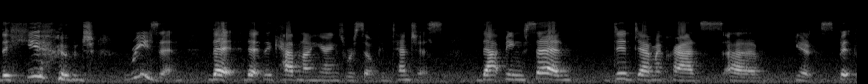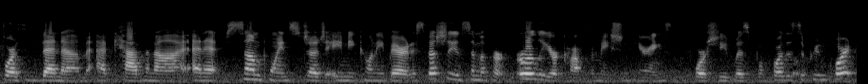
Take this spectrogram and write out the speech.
the huge reason that, that the Kavanaugh hearings were so contentious. That being said, did Democrats, uh, you know, spit forth venom at Kavanaugh and at some points Judge Amy Coney Barrett, especially in some of her earlier confirmation hearings before she was before the Supreme Court?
